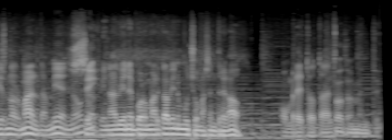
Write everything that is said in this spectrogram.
Y es normal también, ¿no? Sí. Que al final viene por marca, viene mucho más entregado. Hombre, total. Totalmente.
